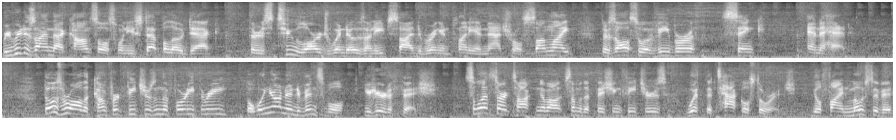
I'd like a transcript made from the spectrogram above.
We redesigned that console so when you step below deck, there's two large windows on each side to bring in plenty of natural sunlight. There's also a V-berth, sink, and a head. Those are all the comfort features in the 43, but when you're on an Invincible, you're here to fish. So let's start talking about some of the fishing features with the tackle storage. You'll find most of it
